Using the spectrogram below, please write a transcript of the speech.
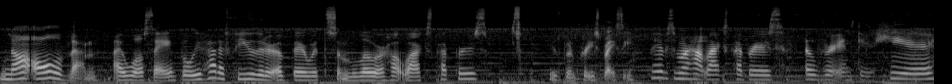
not all of them, I will say, but we've had a few that are up there with some lower hot wax peppers. These have been pretty spicy. We have some more hot wax peppers over and through here.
